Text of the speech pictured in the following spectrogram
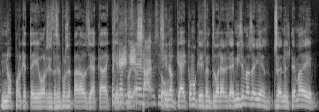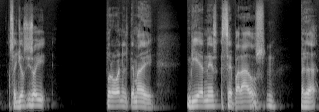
no porque te divorcies, estás por separados, ya cada Te quien es suyo. Exacto. Sino que hay como que diferentes variables. A mí se me hace bien. O sea, en el tema de. O sea, yo sí soy pro en el tema de bienes separados, Mm. ¿verdad?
